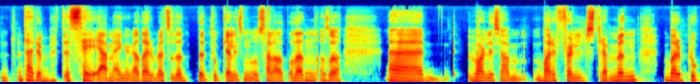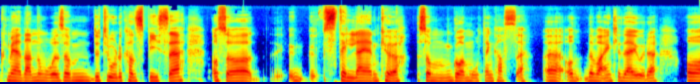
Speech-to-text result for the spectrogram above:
Det er rødbet, det ser jeg med en gang at det er rødbet, så det, det tok jeg liksom noe salat av den. og så var liksom Bare følg strømmen. Bare plukk med deg noe som du tror du kan spise, og så stell deg i en kø som går mot en kasse. Eh, og det var egentlig det jeg gjorde. Og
